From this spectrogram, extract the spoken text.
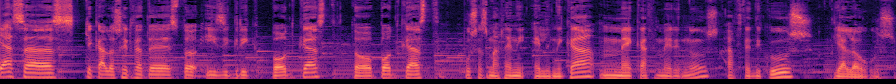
Γεια σας και καλώς ήρθατε στο Easy Greek Podcast, το podcast που σας μαθαίνει ελληνικά με καθημερινούς αυθεντικούς διαλόγους.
